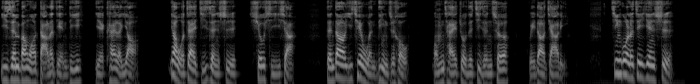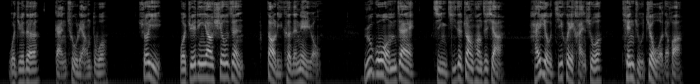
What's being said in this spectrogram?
医生帮我打了点滴，也开了药，要我在急诊室休息一下。等到一切稳定之后，我们才坐着计程车回到家里。经过了这件事，我觉得感触良多，所以我决定要修正道理课的内容。如果我们在紧急的状况之下，还有机会喊说“天主救我”的话，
